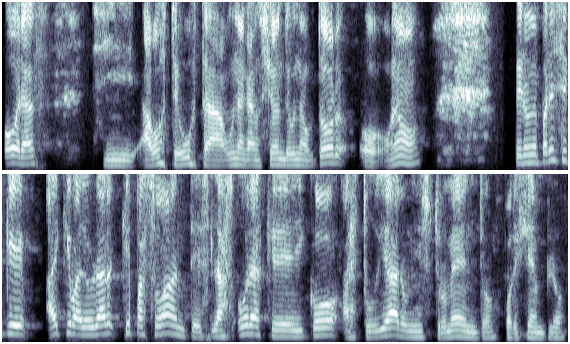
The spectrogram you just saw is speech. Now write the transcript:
horas si a vos te gusta una canción de un autor o no, pero me parece que hay que valorar qué pasó antes, las horas que dedicó a estudiar un instrumento, por ejemplo,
